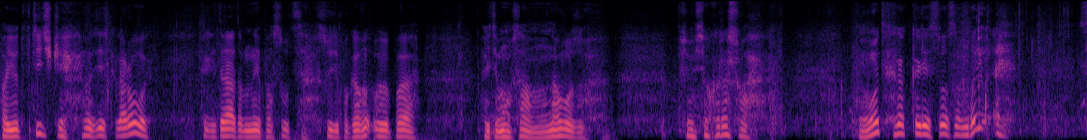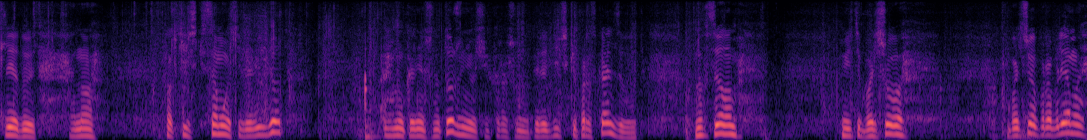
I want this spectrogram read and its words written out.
Поют птички. Вот здесь коровы какие-то атомные пасутся, судя по, э, по этому самому навозу. В общем, все хорошо. Вот как колесо со мной следует. Оно фактически само себя ведет. Ему, конечно, тоже не очень хорошо, но периодически проскальзывает. Но в целом, видите, большого, большой проблемы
